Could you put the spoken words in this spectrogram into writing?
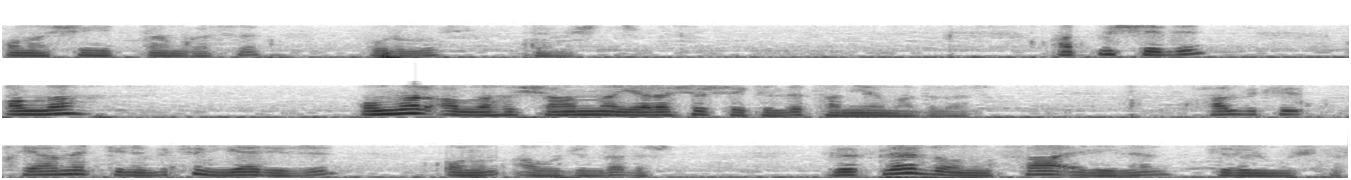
ona şehit damgası vurulur demiştir. 67 Allah onlar Allah'ı şanına yaraşır şekilde tanıyamadılar. Halbuki kıyamet günü bütün yeryüzü onun avucundadır. Gökler de onun sağ eliyle dürülmüştür.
